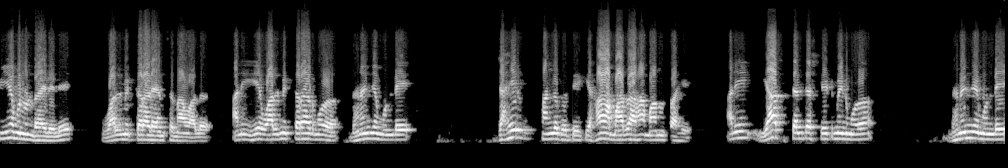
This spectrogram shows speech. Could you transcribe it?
पीए म्हणून राहिलेले वाल्मिक कराड यांचं नाव आलं. आणि हे वाल्मिक कराडमुळं धनंजय मुंडे जाहीर सांगत होते की हा माझा हा माणूस आहे. आणि याच त्यांच्या स्टेटमेंटमुळं धनंजय मुंडे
